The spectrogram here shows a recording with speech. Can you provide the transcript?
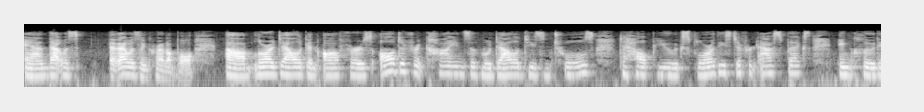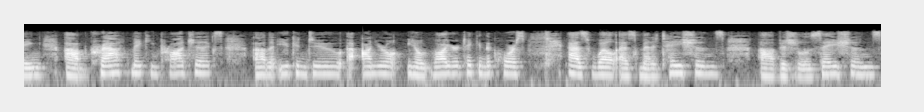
And that was that was incredible. Um, Laura Daligan offers all different kinds of modalities and tools to help you explore these different aspects, including um, craft making projects uh, that you can do uh, on your own, you know, while you're taking the course, as well as meditations, uh, visualizations,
